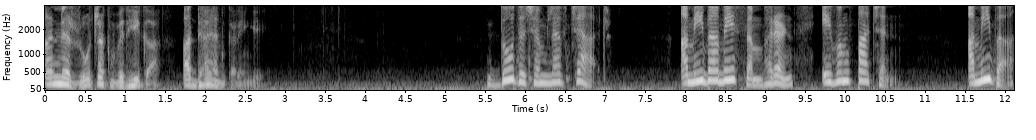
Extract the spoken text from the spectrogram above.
अन्य रोचक विधि का अध्ययन करेंगे। दो दशमलव चार। अमीबा में संभरण एवं पाचन। अमीबा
